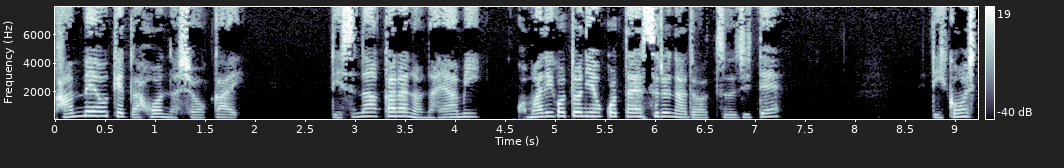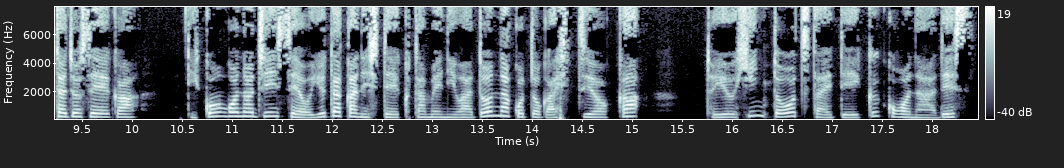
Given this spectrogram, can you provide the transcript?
感銘を受けた本の紹介、リスナーからの悩み、困りごとにお答えするなどを通じて離婚した女性が離婚後の人生を豊かにしていくためにはどんなことが必要かというヒントを伝えていくコーナーです。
